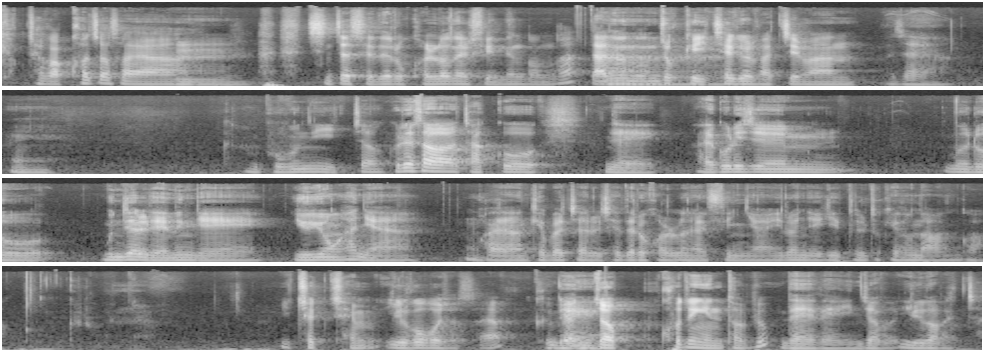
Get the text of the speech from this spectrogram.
격차가 커져서야 음. 진짜 제대로 걸러낼 수 있는 건가? 나는 아. 운 좋게 이 책을 봤지만 맞아요. 예. 그런 부분이 있죠. 그래서 자꾸 이제 알고리즘으로 문제를 내는 게 유용하냐, 음. 과연 개발자를 제대로 걸러낼 수 있냐 이런 얘기들도 계속 나오는 것 같고. 이 책 읽어보셨어요? 그 네. 면접 코딩 인터뷰? 네네, 인제 읽어봤죠.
